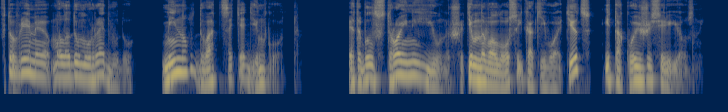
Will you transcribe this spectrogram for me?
В то время молодому Редвуду минул двадцать один год. Это был стройный юноша, темноволосый, как его отец, и такой же серьезный.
